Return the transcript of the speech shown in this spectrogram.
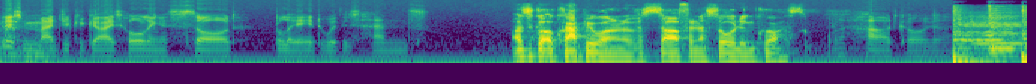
This magic guy's holding a sword blade with his hands. I just got a crappy one with a staff and a sword and cross. What a hardcore guy.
